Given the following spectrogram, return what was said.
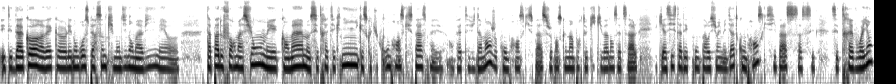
été d'accord avec euh, les nombreuses personnes qui m'ont dit dans ma vie, mais euh, t'as pas de formation, mais quand même, c'est très technique. Est-ce que tu comprends ce qui se passe? Mais en fait, évidemment, je comprends ce qui se passe. Je pense que n'importe qui qui va dans cette salle et qui assiste à des comparutions immédiates comprend ce qui s'y passe. Ça, c'est très voyant.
